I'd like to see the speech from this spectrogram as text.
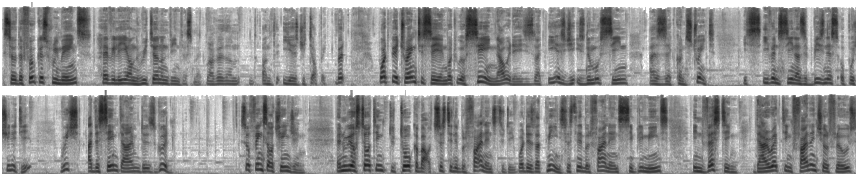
So the focus remains heavily on return on the investment rather than on the ESG topic. But what we're trying to say and what we are seeing nowadays is that ESG is no more seen as a constraint. It's even seen as a business opportunity, which at the same time does good. So things are changing. And we are starting to talk about sustainable finance today. What does that mean? Sustainable finance simply means investing, directing financial flows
